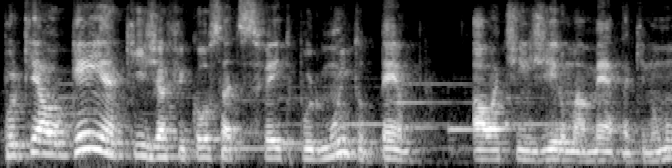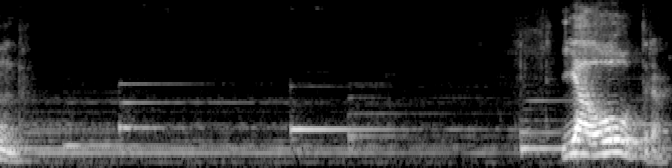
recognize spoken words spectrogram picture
Porque alguém aqui já ficou satisfeito por muito tempo ao atingir uma meta aqui no mundo? E a outra,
